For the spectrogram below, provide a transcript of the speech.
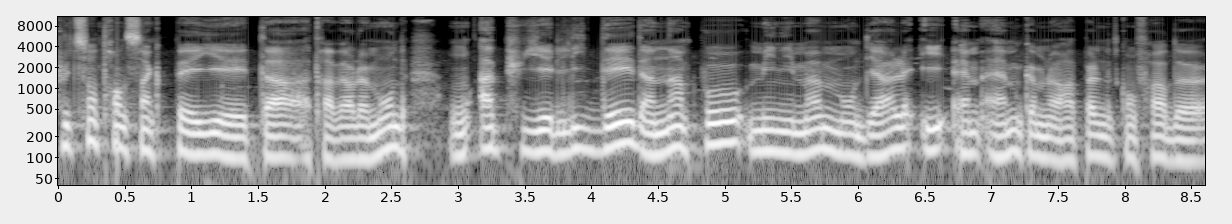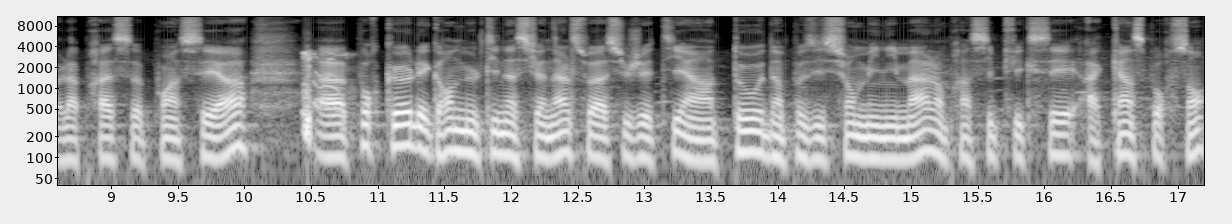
plus de 135 pays et États à travers le monde ont appuyé l'idée d'un impôt minimum mondial, IMM, comme le rappelle notre confrère de la presse.ca, euh, pour que les grandes multinationales soient assujetties à un taux d'imposition minimal, en principe fixé à 15%.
